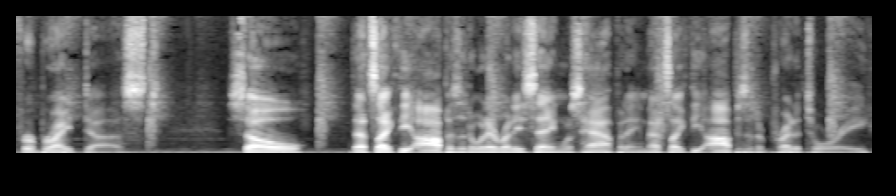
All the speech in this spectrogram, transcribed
for bright dust. So that's like the opposite of what everybody's saying was happening. That's like the opposite of predatory.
